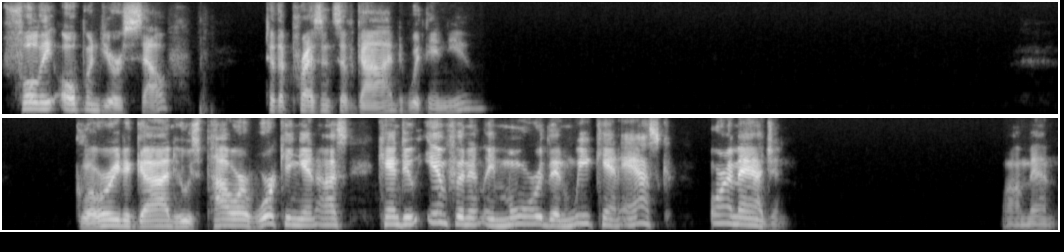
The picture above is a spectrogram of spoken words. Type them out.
fully opened yourself to the presence of God within you? Glory to God, whose power working in us can do infinitely more than we can ask or imagine. Amen.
